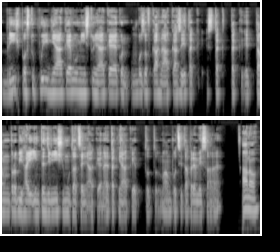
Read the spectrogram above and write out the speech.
blíž postupují k nějakému místu nějaké jako v uvozovkách nákazy, tak, tak, tak tam probíhají intenzivnější mutace nějaké, ne? Tak nějaké, to, to mám pocit, ta premisa, ne? Ano,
